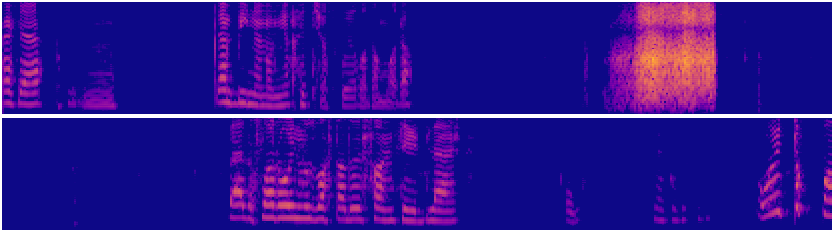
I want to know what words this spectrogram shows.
Nəysə. Hmm. Ben bir ilə oynayaq headshot qoyaq adamlara. Bəli dostlar oyunumuz başladı sayın seyirciler. Oh. Bir Oy toppa.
